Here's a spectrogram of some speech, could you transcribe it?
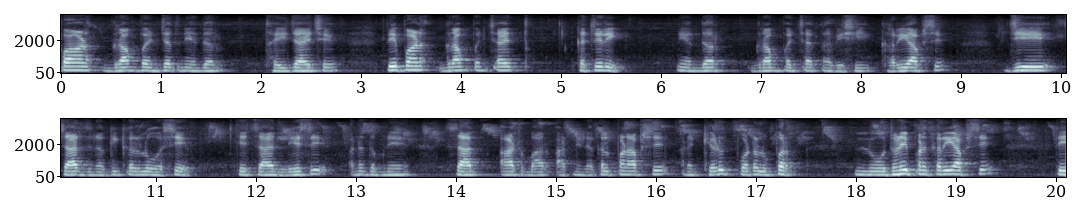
પણ ગ્રામ પંચાયતની અંદર થઈ જાય છે. તે પણ ગ્રામ પંચાયત કચેરીની અંદર ગ્રામ પંચાયતના વિષય કરી આપશે. જે ચાર્જ નક્કી કરેલો હશે તે ચાર્જ લેશે અને તમને સાત, આઠ, બાર, આઠની નકલ પણ આપશે અને ખેડૂત પોર્ટલ ઉપર નોંધણી પણ કરી આપશે. તે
